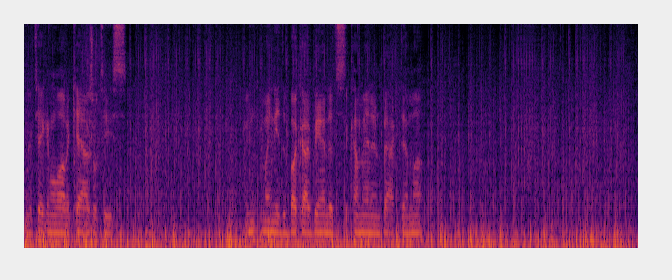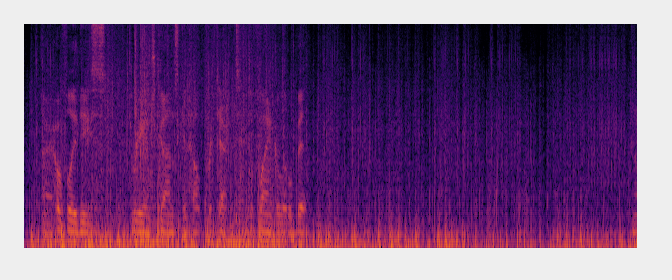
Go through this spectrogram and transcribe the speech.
They're taking a lot of casualties. We might need the Buckeye Bandits to come in and back them up. Alright, hopefully these 3-inch guns can help protect the flank a little bit. Alright,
